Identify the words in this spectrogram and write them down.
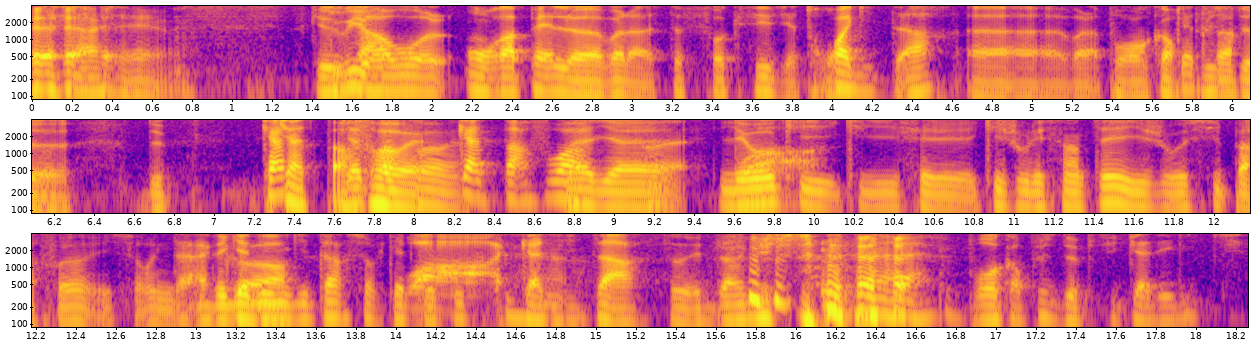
C'est ça, c'est Parce que oui, on, rappelle, euh, voilà, Stuff Foxes, il y a trois guitares, euh, voilà, pour encore Quatre plus parfois. de, de Quatre Quatre parfois, ouais. ouais. Quatre parfois. Ouais, Il y a Ouais. Léo Wow. qui, qui, fait, qui joue les synthés, il joue aussi parfois, il sort une, dégage une guitare sur quelques Wow, titres. quatre guitares, ça doit être dingus. pour encore plus de psychédéliques.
